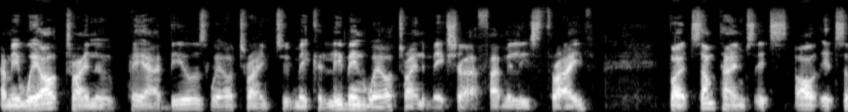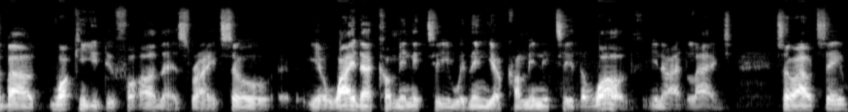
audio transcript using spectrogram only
I mean, we're all trying to pay our bills, we're all trying to make a living, we're all trying to make sure our families thrive. But sometimes it's all it's about what can you do for others, right? So, you know, wider community within your community, the world, you know, at large. So I would say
